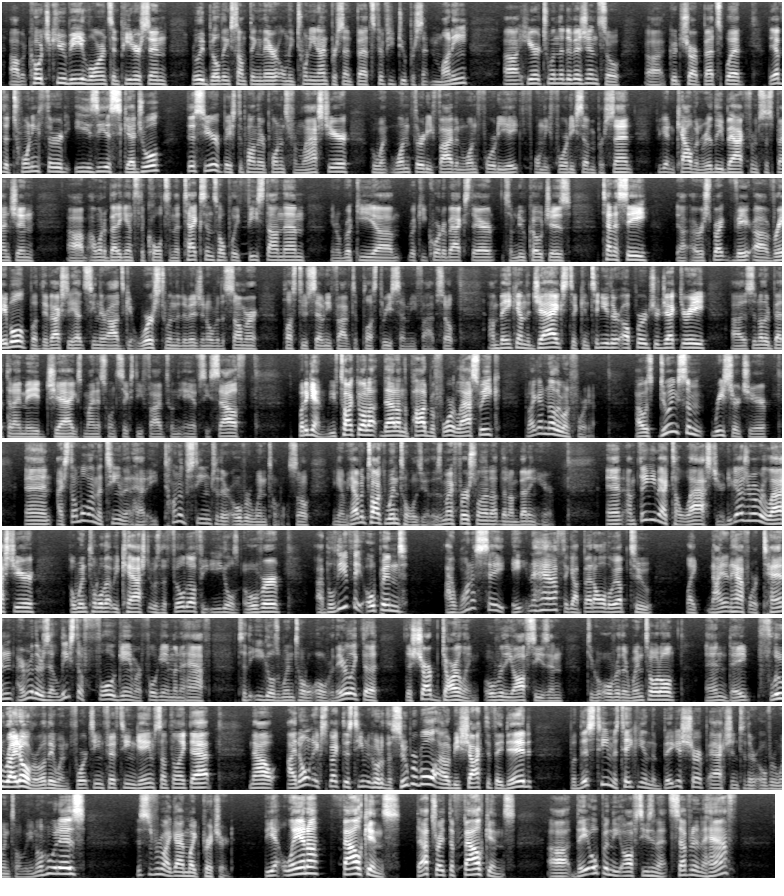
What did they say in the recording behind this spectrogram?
Uh, but Coach QB Lawrence and Pederson really building something there. Only 29% bets, 52% money uh, here to win the division. So uh, good sharp bet split. They have the 23rd easiest schedule this year based upon their opponents from last year, who went 135 and 148, only 47%. They're getting Calvin Ridley back from suspension. Um, I want to bet against the Colts and the Texans. Hopefully, feast on them. You know, rookie um, rookie quarterbacks there, some new coaches. Tennessee, uh, I respect v- uh, Vrabel, but they've actually had seen their odds get worse to win the division over the summer, plus 275 to plus 375. So I'm banking on the Jags to continue their upward trajectory. Uh, this is another bet that I made Jags minus 165 to win the AFC South. But again, we've talked about that on the pod before last week, but I got another one for you. I was doing some research here and I stumbled on a team that had a ton of steam to their over win total. So again, we haven't talked win totals yet. This is my first one that, I'm betting here, and I'm thinking back to last year. Do you guys remember last year a win total that we cashed? It was the Philadelphia Eagles over. I believe they opened, I want to say eight and a half. They got bet all the way up to like nine and a half or ten. I remember there was at least a full game or full game and a half to the Eagles win total over. They were like the the sharp darling over the offseason to go over their win total and they flew right over. Well, they win 14, 15 games, something like that. Now, I don't expect this team to go to the Super Bowl. I would be shocked if they did. But this team is taking in the biggest sharp action to their over win total. You know who it is? This is for my guy Mike Pritchard. The Atlanta Falcons. That's right, the Falcons. Uh, they opened the offseason at seven and a half.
